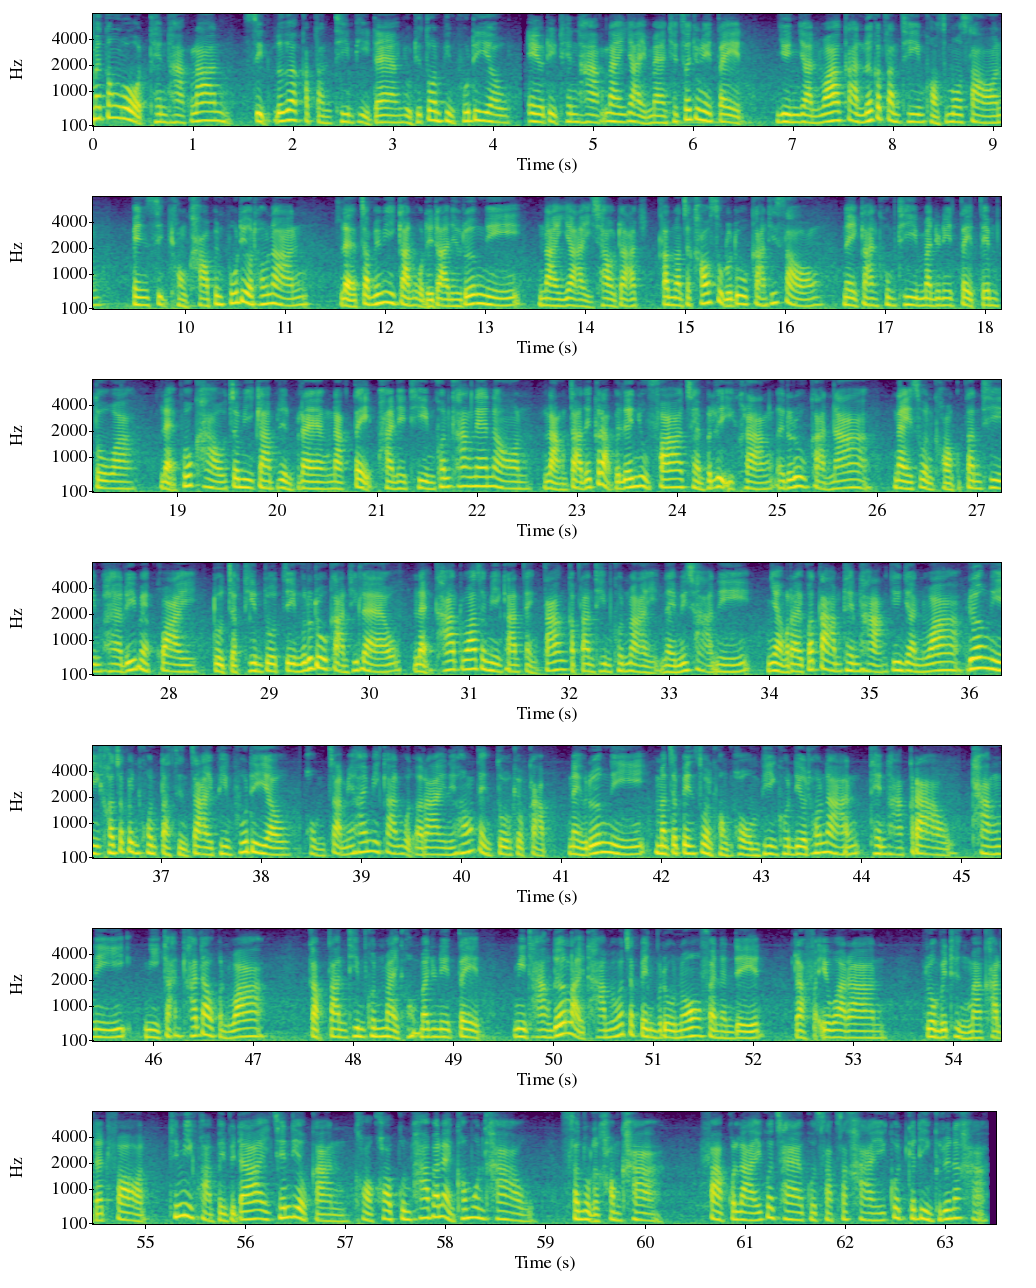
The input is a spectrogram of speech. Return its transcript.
ไม่ต้องโหวตเทนฮากลั่น สิทธิ์เลือกกับตันทีมผีแดงอยู่ที่ต้นเพียงผู้เดียว เอริกเทนฮากนายใหญ่แมนเชสเตอร์ยูไนเต็ดยืนยันว่าการเลือกกับตันทีมของสโมสร เป็นสิทธิ์ของเขาเป็นผู้เดียวเท่านั้น และจะไม่มีการโหวตใดๆในเรื่องนี้ นายใหญ่ชาวดัตช์กำลังจะเข้าสู่ฤดูกาลที่ 2 ในการคุมทีมแมนยูไนเต็ดเต็มตัว และพวกเขาจะมีการเปลี่ยนแปลงนักเตะภายในทีมค่อนข้างแน่นอน หลังจากได้กลับไปเล่นยูฟ่าแชมเปี้ยนลีกอีกครั้งในฤดูกาลหน้า ในส่วนของกัปตันทีมแฮร์รี่แม็กควายตรวจจากทีมตัวจริงฤดูกาลที่แล้ว และคาดว่าจะมีการแต่งตั้งกัปตันทีมคนใหม่ในไม่ช้านี้ อย่างไรก็ตามเทนฮากยืนยันว่า เรื่องนี้เขาจะเป็นคนตัดสินใจเพียงผู้เดียว ผมจะไม่ให้มีการโหวตอะไรในห้องแต่งตัวเกี่ยวกับ ในเรื่องนี้มันจะเป็นส่วนของผมเพียงคนเดียวเท่านั้นเทนฮากกล่าวทางนี้มีการคาดเดากันว่า กับตันทีมคนใหม่ของมายูเนเต็ดมีทางเลือกหลายทางไม่ว่าจะเป็นบรูโน่แฟานันเดสราฟาเอวาราน รวมไปถึงมาคัสแรดฟอร์ด ที่มีความเป็นไปได้ เช่นเดียวกัน ขอขอบคุณภาพและแหล่งข้อมูลข่าว สนุกและคอมค่ะ ฝากกดไลค์ กดแชร์ กด Subscribe กดกระดิ่งกันด้วยนะคะ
